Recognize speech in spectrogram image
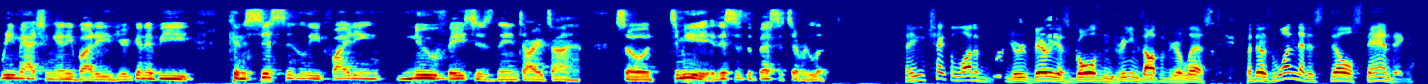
rematching anybody. You're gonna be consistently fighting new faces the entire time. So to me, this is the best it's ever looked. Now you've checked a lot of your various goals and dreams off of your list, but there's one that is still standing,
